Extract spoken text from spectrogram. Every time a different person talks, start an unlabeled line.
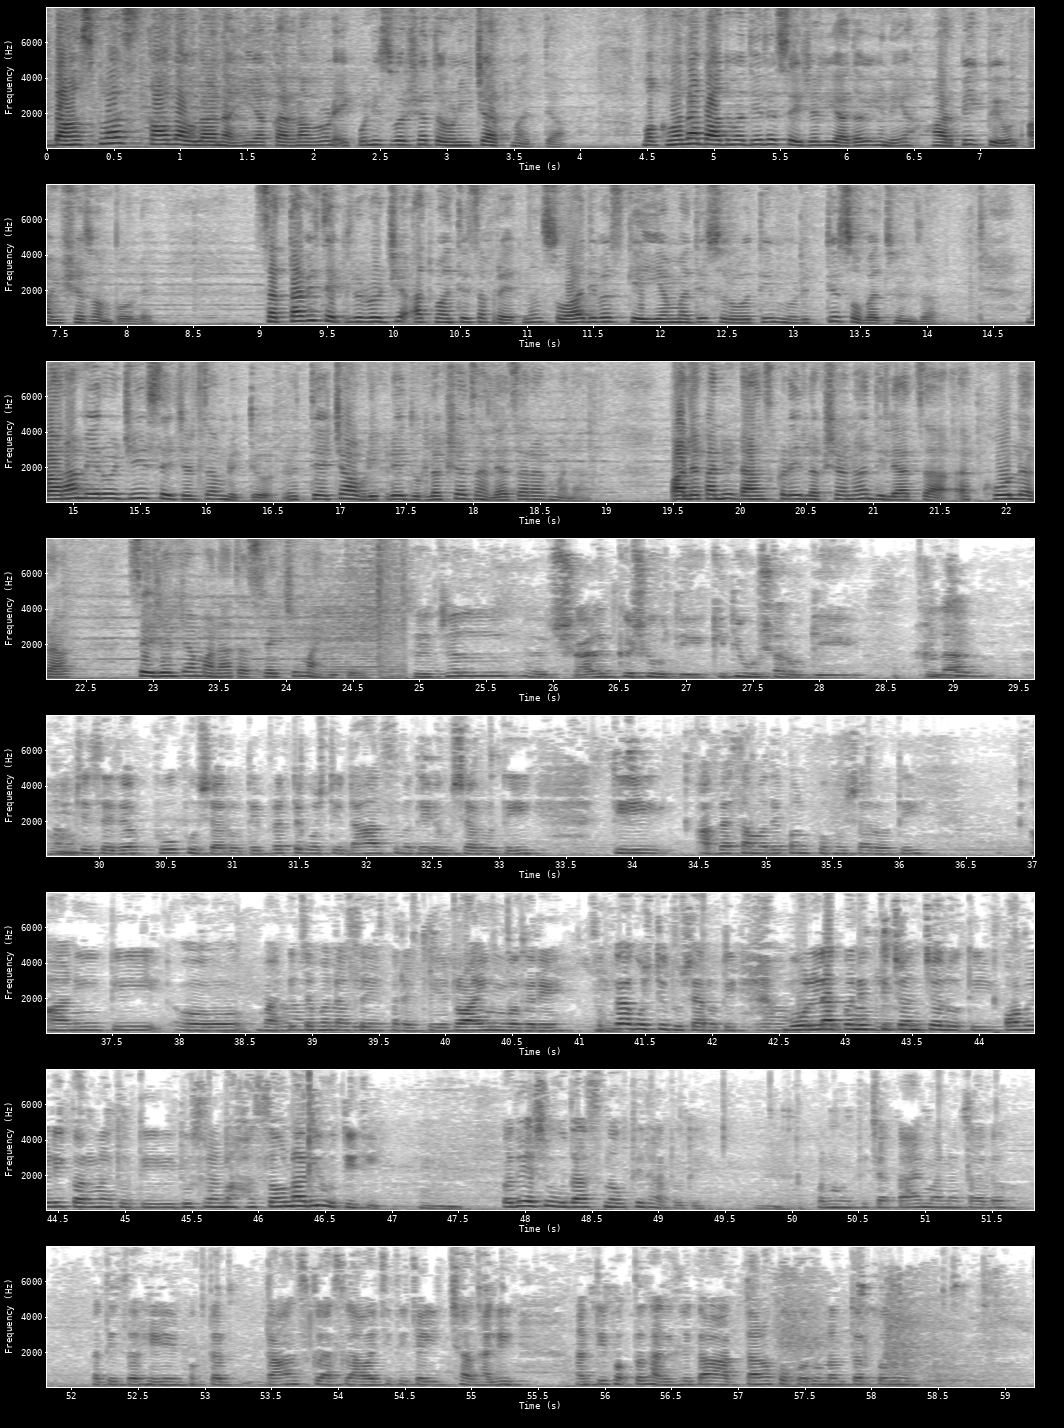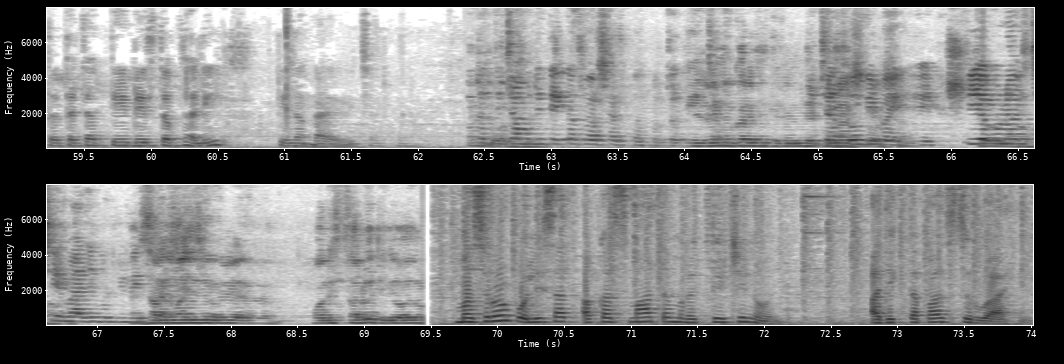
Dance class का लावला नाही या कारणावरून एकोणीस वर्ष तरुणीची आत्महत्या. मखमलाबादमधील सेजल यादव हिने हार्पिक पिऊन आयुष्य संपवले. सत्तावीस एप्रिल रोजी आत्महत्येचा प्रयत्न सोळा दिवस के ई एममध्ये सुरू होती मृत्यूसोबत झुंज. बारा मे रोजी सेजलचा मृत्यू नृत्याच्या आवडीकडे दुर्लक्ष झाल्याचा राग मनात. पालकांनी डान्सकडे लक्ष न दिल्याचा खोल राग सेजलच्या मनात असल्याची माहिती.
सेजल शाळेत कशी होती? किती हुशार होती? तिला-
आमची सेजल खूप हुशार होती. प्रत्येक गोष्टी डान्समध्ये हुशार होती. ती अभ्यासामध्ये पण खूप हुशार होती. आणि ती अं, बाकीचं पण असं हे करायची ड्रॉइंग वगैरे सगळ्या गोष्टीत हुशार होती. बोलण्यात पण इतकी चंचल होती. कॉमेडी करण्यात होती. दुसऱ्यांना हसवणारी होती ती. कधी अशी उदास नव्हती राहत होती. पण मग तिच्या काय मनात आलं? का तिचं हे फक्त डान्स क्लास लावायची तिच्या इच्छा झाली? आणि ती फक्त सांगितली का आत्ता नको करू नंतर करू. तर त्याच्यात ते डिस्टर्ब झाली. तिनं काय विचार केला?
तर तिच्या मुलीत एकच वर्षात फक्त होतं
ती
तिच्या.
रेणू करायची ती रेणू
तिच्या
एकोणीस
दोघी
वर्ष.
बहिणी. ती एकोणावीसची आहे, माझी मुलगी वीस
चांगली
वर्षाची.
माझी अं, पॉलिस चालू होती तेव्हा.
मसरूळ पोलिसात अकस्मात मृत्यूची नोंद. अधिक तपास सुरू आहे.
